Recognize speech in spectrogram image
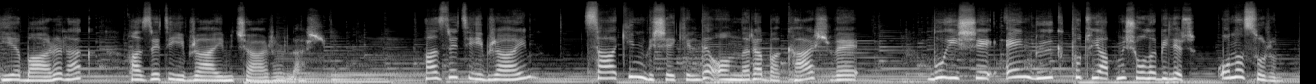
diye bağırarak Hazreti İbrahim'i çağırırlar. Hazreti İbrahim sakin bir şekilde onlara bakar ve bu işi en büyük put yapmış olabilir. Ona sorun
